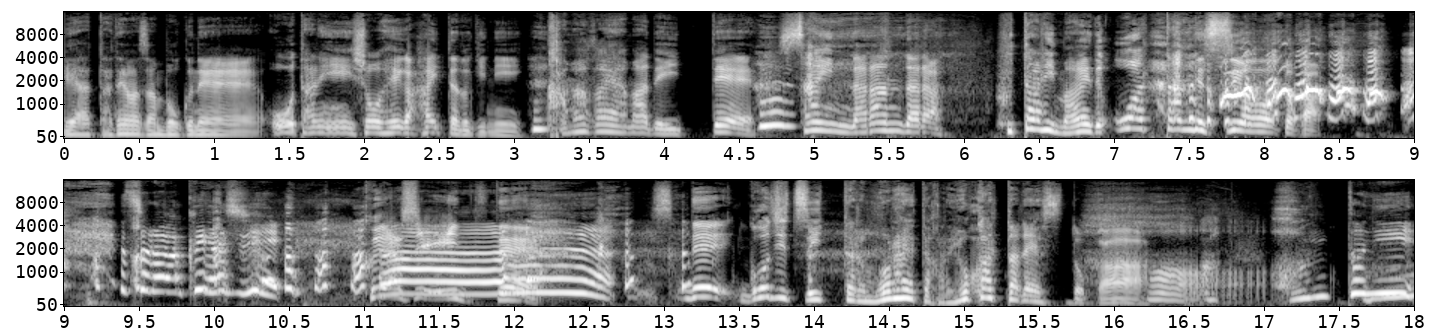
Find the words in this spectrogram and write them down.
いや立山さん僕ね大谷翔平が入った時に鎌ヶ谷まで行ってサイン並んだら2人前で終わったんですよとか。それは悔しい。悔しいって。で後日行ったらもらえたからよかったですとか。本当に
